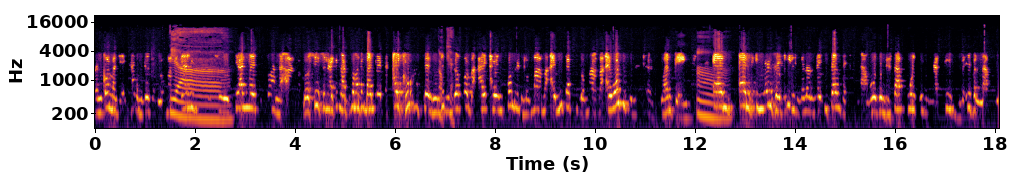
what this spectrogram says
andiqonda uba ndiyayithanda into eziloma Yeah. kuyancediswana apha lo sisi like abantu abanceda i grew up Okay. ndindinto yokuba i I am following lo mama. I look up to lo mama. I want to be like one day. Mm. and and iyenzekile ngelo nto isenzeka nangoku ndisakhula even nakids even naku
